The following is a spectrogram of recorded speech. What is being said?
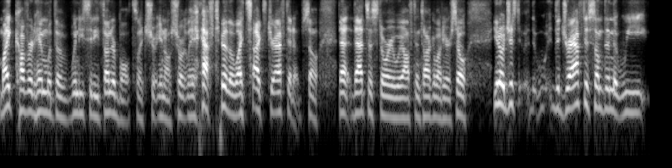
Mike covered him with the Windy City Thunderbolts, like you know, shortly after the White Sox drafted him. So that that's a story we often talk about here. So you know, just the draft is something that we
